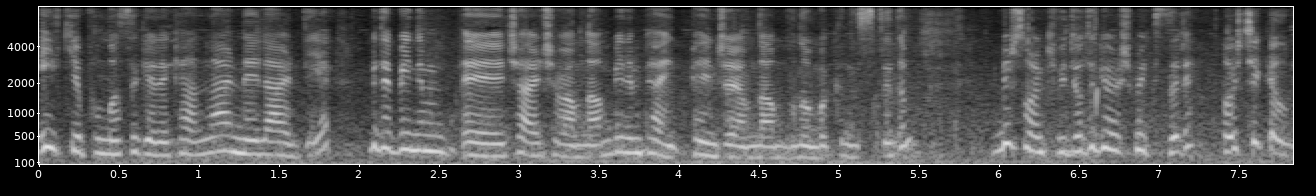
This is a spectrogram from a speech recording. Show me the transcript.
İlk yapılması gerekenler neler diye. Bir de benim e, çerçevemden, benim pen- penceremden buna bakın istedim. Bir sonraki videoda görüşmek üzere. Hoşçakalın.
